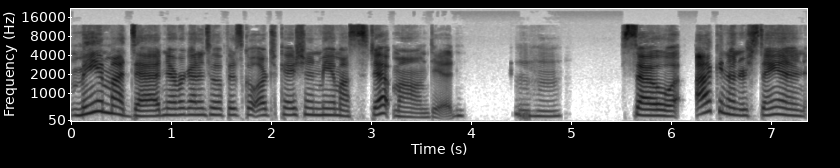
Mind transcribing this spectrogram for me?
me and my dad never got into a physical altercation. Me and my stepmom did. Mm-hmm. So I can understand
